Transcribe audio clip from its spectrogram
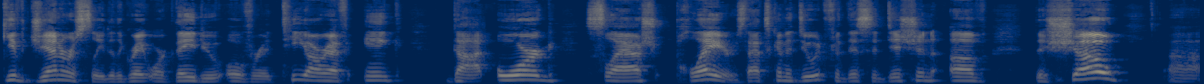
give generously to the great work they do over at trfinc.org slash players. That's going to do it for this edition of the show. Uh,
